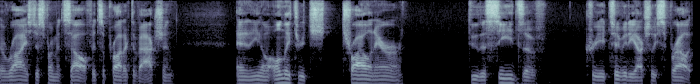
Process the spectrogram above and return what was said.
arise just from itself. It's a product of action. And, you know, only through ch- trial and error do the seeds of creativity actually sprout.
